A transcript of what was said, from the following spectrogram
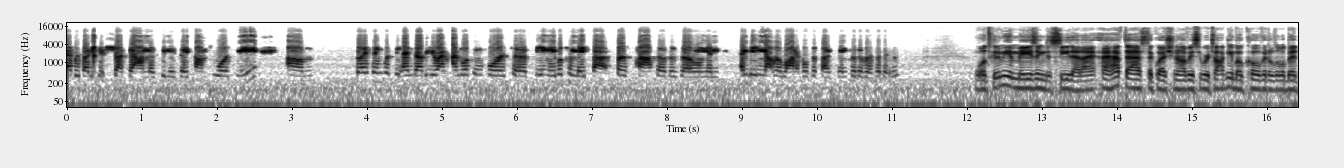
everybody gets shut down as soon as they come towards me. Um, so I think with the NW, I'm, I'm looking forward to being able to make that first pass of the zone and, and being that reliable defenseman for the Riveters. Well, it's going to be amazing to see that. I, I have to ask the question. Obviously, we're talking about COVID a little bit,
